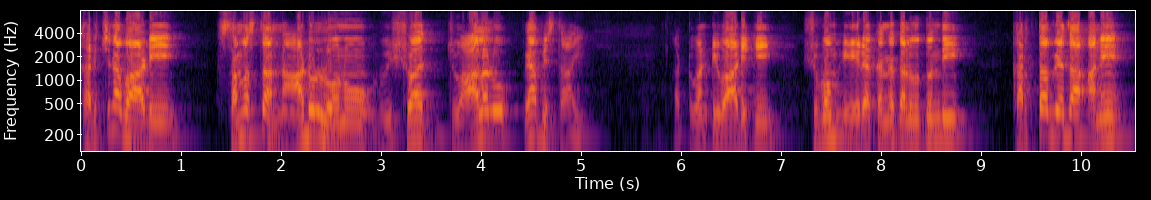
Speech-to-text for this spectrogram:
ఖర్చిన వాడి సమస్త నాడుల్లోనూ విశ్వజ్వాలలు వ్యాపిస్తాయి. అటువంటి వాడికి శుభం ఏ రకంగా కలుగుతుంది? కర్తవ్యత అనే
